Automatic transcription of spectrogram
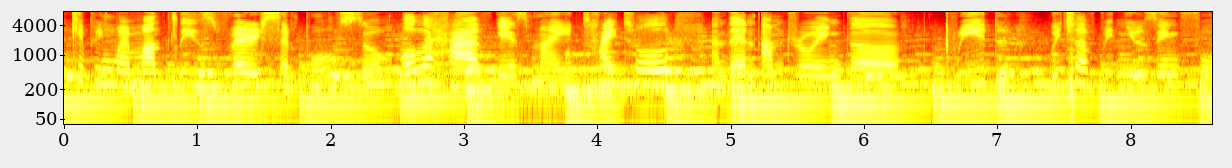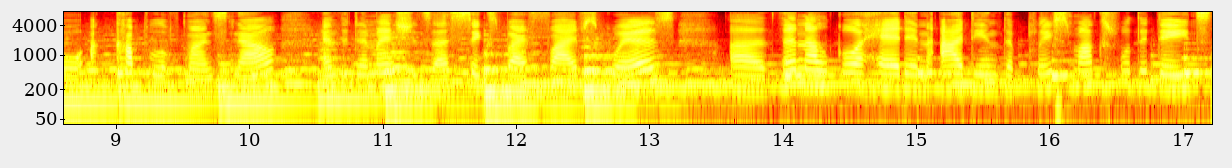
Like keeping my monthlies very simple. So all I have is my title and then I'm drawing the grid which I've been using for a couple of months now and the dimensions are 6 by 5 squares uh, then I'll go ahead and add in the place marks for the dates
